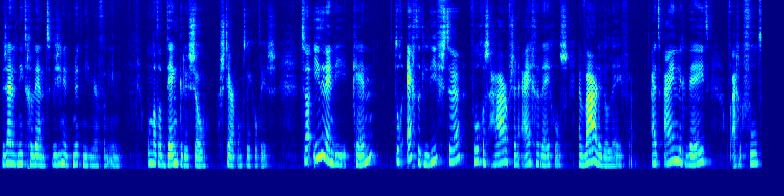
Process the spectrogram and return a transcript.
We zijn het niet gewend, we zien het nut niet meer van in, omdat dat denken dus zo sterk ontwikkeld is. Terwijl iedereen die ik ken toch echt het liefste volgens haar of zijn eigen regels en waarden wil leven. Uiteindelijk weet, of eigenlijk voelt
